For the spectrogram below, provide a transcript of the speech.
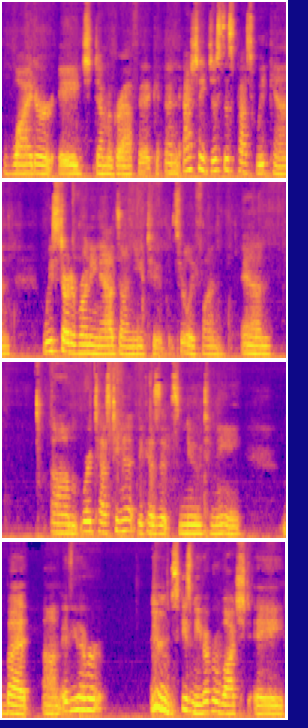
wider age demographic, and actually, just this past weekend we started running ads on YouTube. It's really fun. And um, we're testing it because it's new to me. But um, have you ever, excuse me, you've ever watched a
